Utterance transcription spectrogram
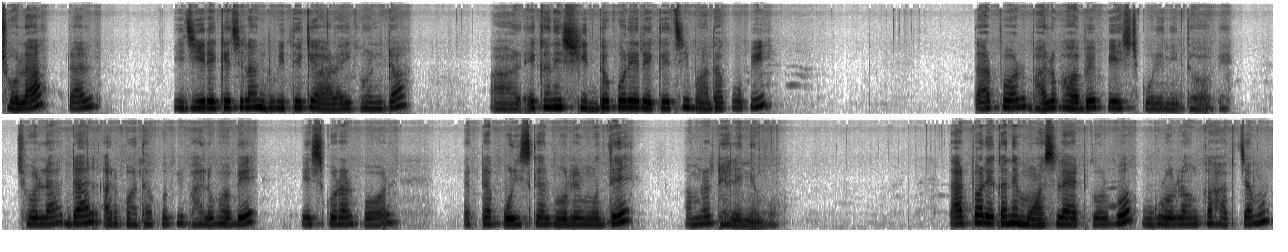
ছোলা ডাল ভিজিয়ে রেখেছিলাম দুই থেকে আড়াই ঘণ্টা। আর এখানে সিদ্ধ করে রেখেছি বাঁধাকপি। তারপর ভালোভাবে পেস্ট করে নিতে হবে। ছোলা, ডাল আর বাঁধাকপি ভালোভাবে পেস্ট করার পর একটা পরিষ্কার বোলের মধ্যে আমরা ঢেলে নেব। তারপর এখানে মশলা অ্যাড করব, গুঁড়ো লঙ্কা হাফ চামচ,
